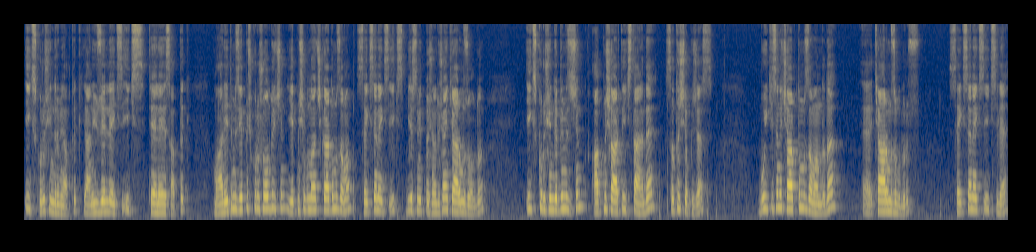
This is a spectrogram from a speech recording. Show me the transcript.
x kuruş indirim yaptık. Yani 150 eksi x TL'ye sattık. Maliyetimiz 70 kuruş olduğu için 70'i bundan çıkardığımız zaman 80 eksi x bir simit başına düşen karımız oldu. x kuruş indirdiğimiz için 60 artı x tane de satış yapacağız. Bu ikisini çarptığımız zaman da da e, karımızı buluruz. 80 eksi x ile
